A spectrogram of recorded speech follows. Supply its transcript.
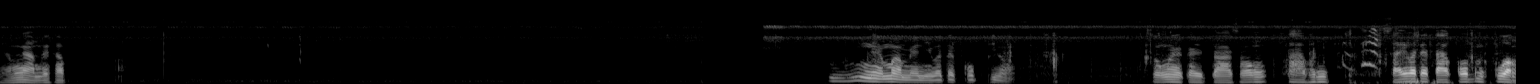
งามงามเลยครับแน่มากแม่นี่ว่าแต่กบพี่น้อง สองไอ้ไก่ตาสองตาเพิ่นใสว่าแต่ตากบมันกว้าง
